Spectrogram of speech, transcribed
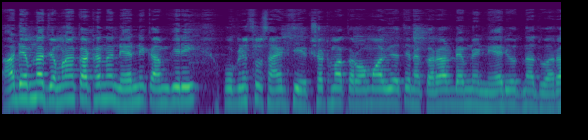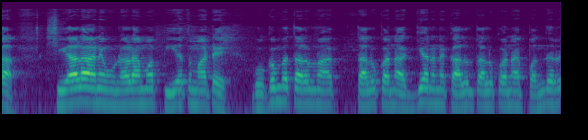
આ ડેમના જમણા કાંઠાના નહેરની કામગીરી ઓગણીસો સાહીઠથી એકસઠમાં કરવામાં આવી હતી અને કરાર ડેમને નહેર યોજના દ્વારા શિયાળા અને ઉનાળામાં પિયત માટે ગોગંબા તાલુકાના તાલુકાના અગિયાર અને કાલોલ તાલુકાના પંદર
